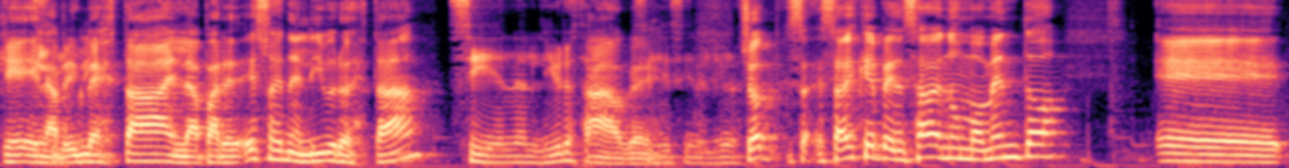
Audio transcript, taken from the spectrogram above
que en la película está, en la pared. ¿Eso en el libro está? Sí, en el libro está. Ah, ok. Sí, sí, en el libro. Yo, sa- ¿sabes qué pensaba en un momento? Eh,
